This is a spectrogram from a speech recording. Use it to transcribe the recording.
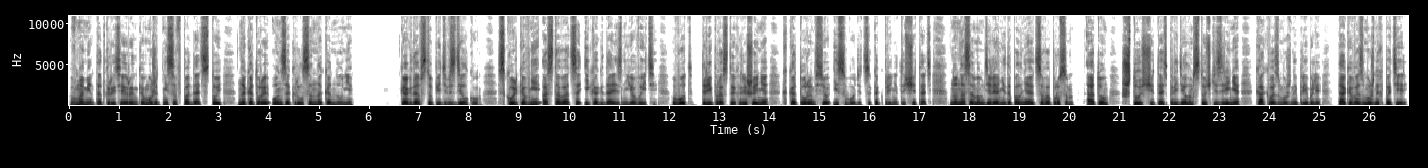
в момент открытия рынка, может не совпадать с той, на которой он закрылся накануне. Когда вступить в сделку, сколько в ней оставаться и когда из нее выйти. Вот три простых решения, к которым все и сводится, как принято считать. Но на самом деле они дополняются вопросом о том, что считать пределом с точки зрения как возможной прибыли, так и возможных потерь,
